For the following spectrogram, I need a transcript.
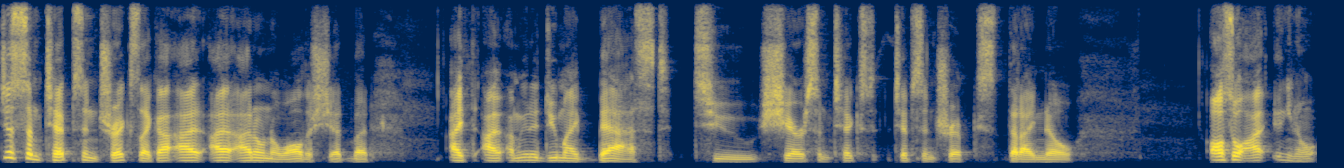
just some tips and tricks. Like I I, I don't know all the shit, but I, I I'm gonna do my best to share some tips tips and tricks that I know also i you know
